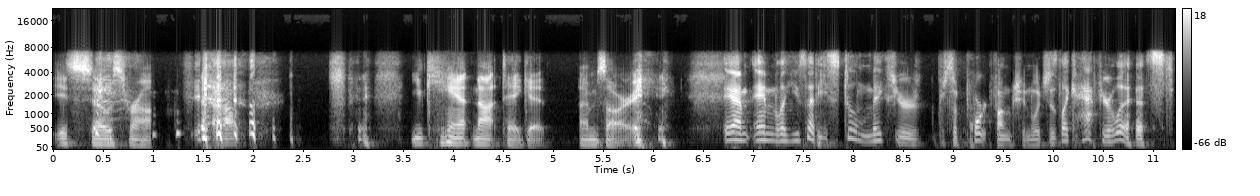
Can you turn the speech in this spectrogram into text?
is so strong Yeah. you can't not take it i'm sorry and and like you said, he still makes your support function, which is like half your list.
